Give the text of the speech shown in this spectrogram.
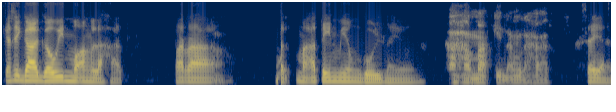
Kasi gagawin mo ang lahat para ma ma-attain mo yung goal na yun. Hahamakin ang lahat. Isa yan,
